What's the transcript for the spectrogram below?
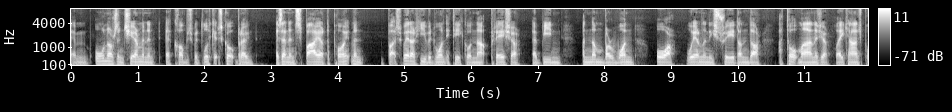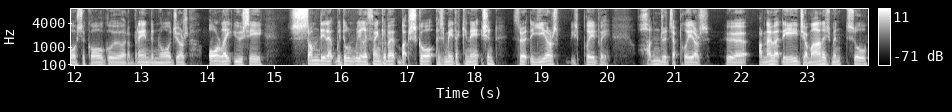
um, owners and chairman in uh, clubs would look at Scott Brown as an inspired appointment, but it's whether he would want to take on that pressure of being a number one or wearing his trade under a top manager like Ange Postecoglou or a Brendan Rodgers, or like you say, somebody that we don't really think about, but Scott has made a connection throughout the years. He's played with hundreds of players who uh, are now at the age of management, so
